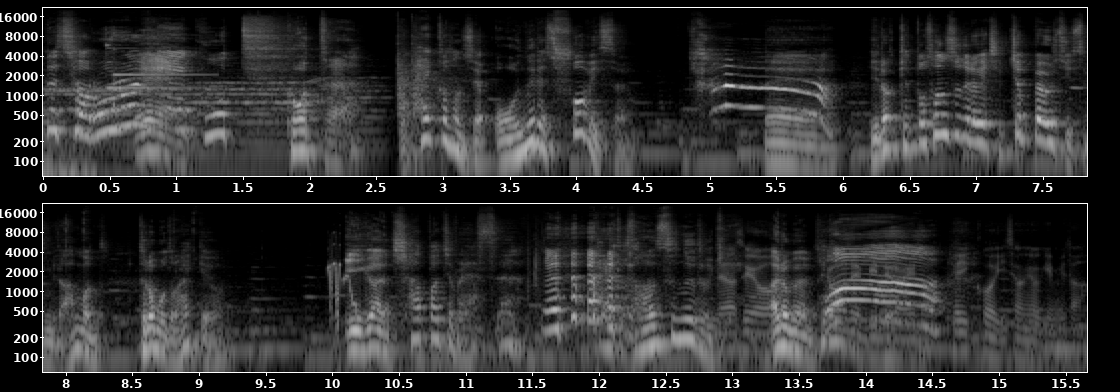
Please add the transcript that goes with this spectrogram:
그쵸 로롤리의 예. 고트. 고트 페이커 선수의 오늘의 수업이 있어요. 네, 이렇게 또 선수들에게 직접 배울 수 있습니다. 한번 들어보도록 할게요. 이건 첫 번째 레슨. 페이커 선수 누르기. 안녕하세요. 아, 이러면 페이커 와. 미디어의 페이커 이상혁입니다.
